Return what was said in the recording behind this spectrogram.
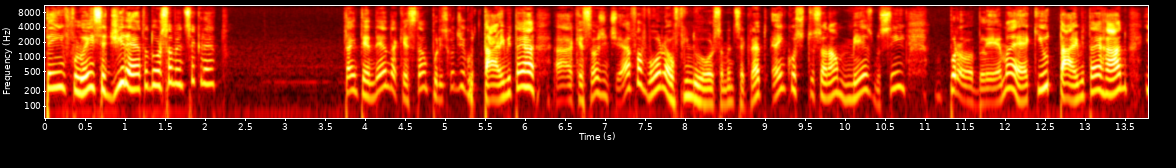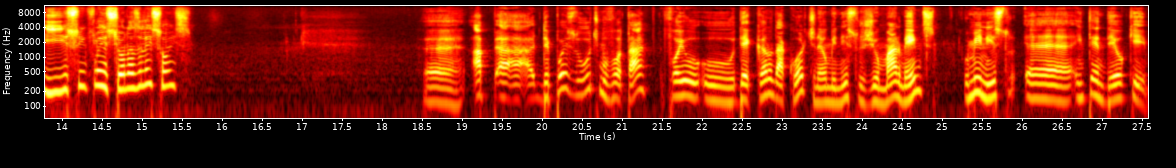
tem influência direta do orçamento secreto. Tá entendendo a questão? Por isso que eu digo, o time tá errado. A questão a gente é a favor ao fim do orçamento secreto, é inconstitucional mesmo, sim. O problema é que o time tá errado e isso influenciou nas eleições. É, a, a, depois do último votar, foi o, o, decano da corte, né, o ministro Gilmar Mendes. O ministro é, entendeu que,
